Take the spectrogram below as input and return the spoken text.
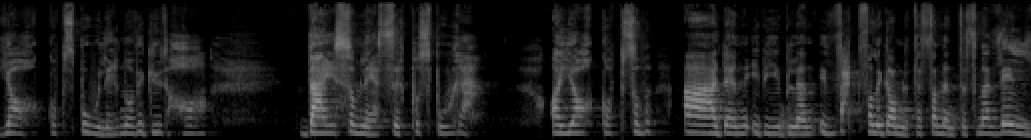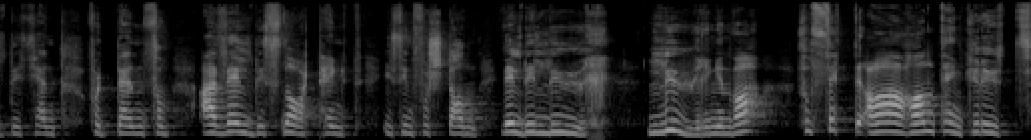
Jakobs boliger Nå vil Gud ha deg som leser på sporet av Jakob, som er den i Bibelen, i hvert fall i Gamle testamentet, som er veldig kjent for den som er veldig snartenkt i sin forstand. Veldig lur. Luringen, hva? Som setter ah, Han tenker ut.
